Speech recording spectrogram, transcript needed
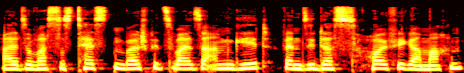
also was das Testen beispielsweise angeht, wenn Sie das häufiger machen?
